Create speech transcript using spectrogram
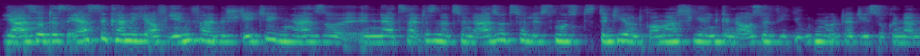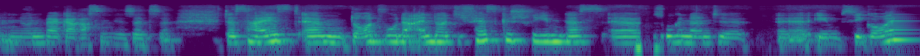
Ja, also das erste kann ich auf jeden Fall bestätigen. Also in der Zeit des Nationalsozialismus Sinti und Roma fielen genauso wie Juden unter die sogenannten Nürnberger Rassengesetze. Das heißt, ähm, dort wurde eindeutig festgeschrieben, dass äh, sogenannte äh, eben Zigeuner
